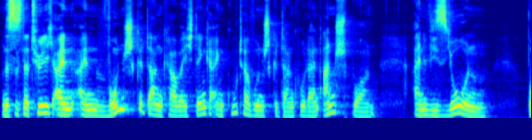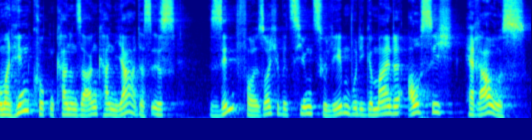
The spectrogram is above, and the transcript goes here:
Und es ist natürlich ein, ein Wunschgedanke, aber ich denke ein guter Wunschgedanke oder ein Ansporn, eine Vision, wo man hingucken kann und sagen kann, ja, das ist sinnvoll, solche Beziehungen zu leben, wo die Gemeinde aus sich heraus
